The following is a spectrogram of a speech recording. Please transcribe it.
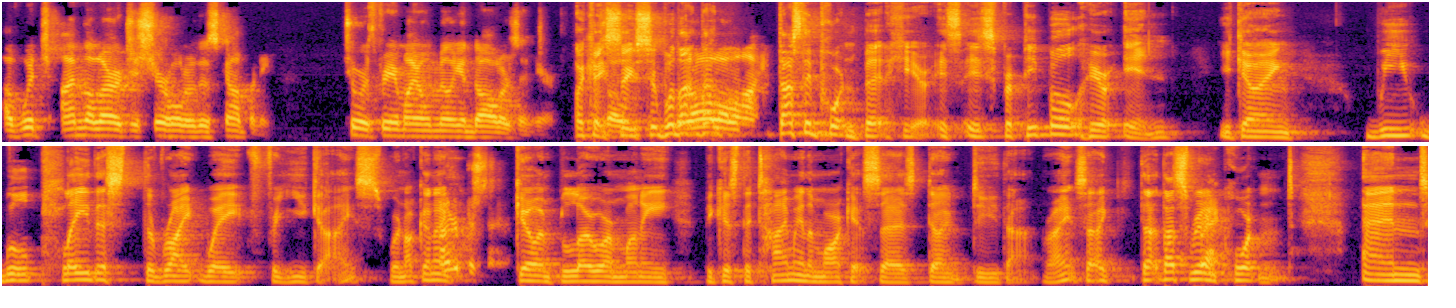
of which I'm the largest shareholder of this company. Two or three of my own million dollars in here. Okay, so, so, so well, that, that, that's the important bit here. It's, it's for people who are in, you're going, we will play this the right way for you guys. We're not going to go and blow our money because the timing of the market says don't do that, right? So I, that, that's really Correct. important. And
